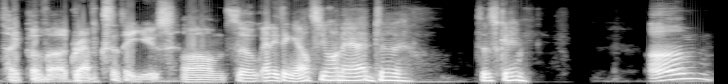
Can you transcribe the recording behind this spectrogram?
type of uh, graphics that they use. Um, so, anything else you want to add to, to this game? um,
